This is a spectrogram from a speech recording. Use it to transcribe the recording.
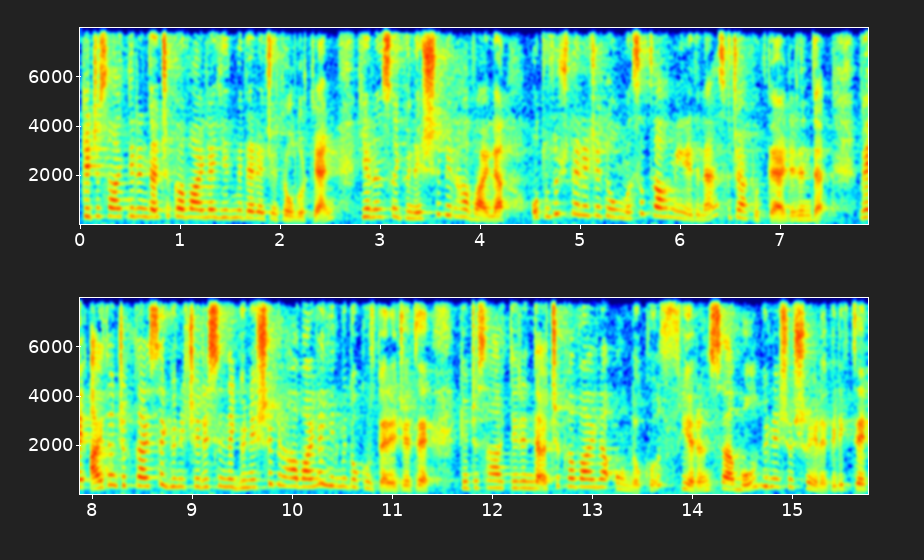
Gece saatlerinde açık havayla 20 derecede olurken yarınsa güneşli bir havayla 33 derecede olması tahmin edilen sıcaklık değerlerinden. Ve Aydıncık'ta ise gün içerisinde güneşli bir havayla 29 derecede. Gece saatlerinde açık havayla 19, yarınsa bol güneş ışığı ile birlikte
